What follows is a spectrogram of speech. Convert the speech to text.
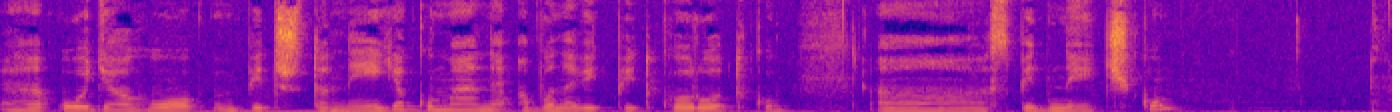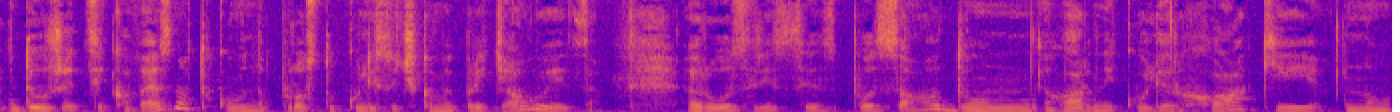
е, одягу під штани, як у мене, або навіть під коротку спідничку. Дуже цікавезно, таку вона просто кулісочками притягується. Розрізи позаду, гарний колір хакі. Ну,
